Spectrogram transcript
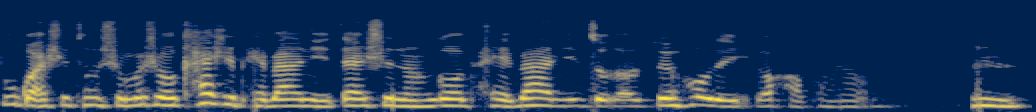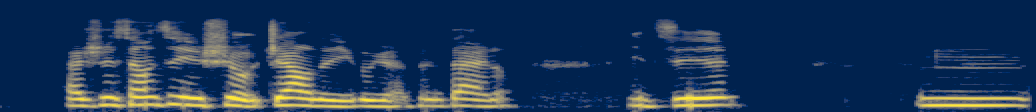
不管是从什么时候开始陪伴你，但是能够陪伴你走到最后的一个好朋友。嗯。还是相信是有这样的一个缘分在的，以及，嗯，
